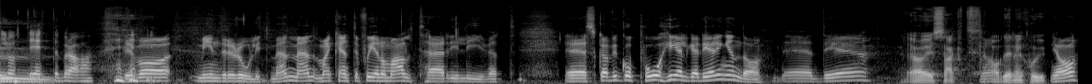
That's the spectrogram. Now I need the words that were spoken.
Det låter jättebra. Det var mindre roligt, men, men man kan inte få igenom allt här i livet. Eh, ska vi gå på helgarderingen då? Eh, det... Jag har ju sagt ja. avdelning 7. Ja,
